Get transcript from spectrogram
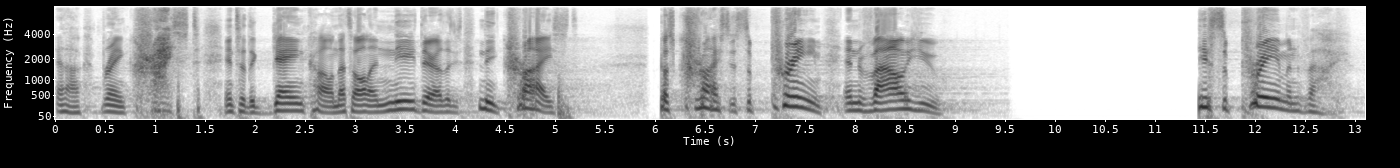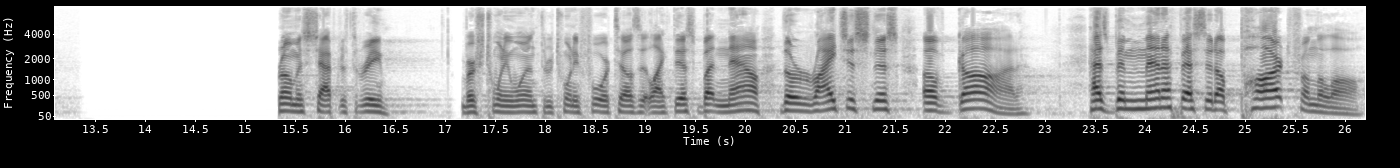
and I bring Christ into the gain column. That's all I need there. I just need Christ. Because Christ is supreme in value. He's supreme in value. Romans chapter 3, verse 21 through 24 tells it like this But now the righteousness of God has been manifested apart from the law.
